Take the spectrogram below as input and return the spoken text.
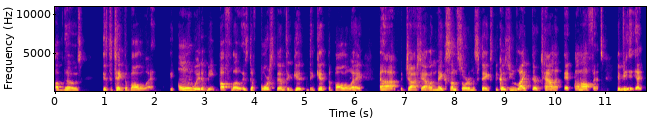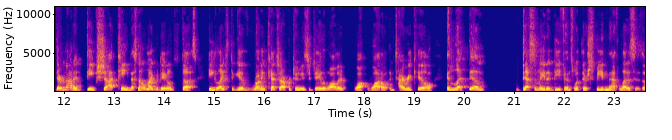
of those is to take the ball away. The only way to beat Buffalo is to force them to get to get the ball away. Uh, Josh Allen makes some sort of mistakes because you like their talent at, on offense. If you, eh, they're not a deep shot team, that's not what Mike McDaniels does. He likes to give running catch opportunities to Jaylen Waller, Waddle, and Tyreek Hill, and let them decimate a defense with their speed and athleticism.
